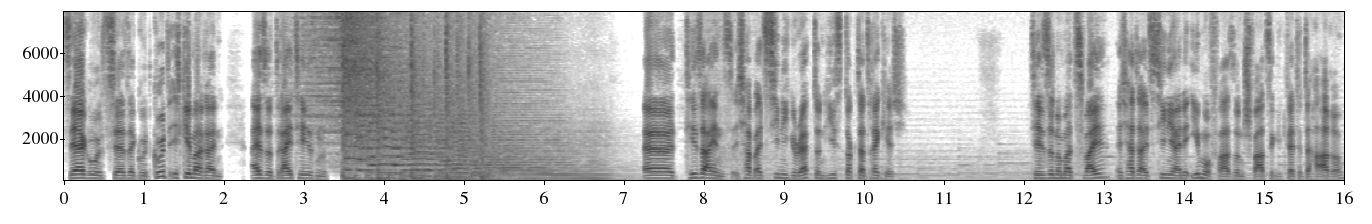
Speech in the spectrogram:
Sehr gut, sehr, sehr gut. Gut, ich gehe mal rein. Also, drei Thesen. Äh, These 1. Ich habe als Teenie gerappt und hieß Dr. Dreckig. These Nummer 2. Ich hatte als Teenie eine Emo-Phase und schwarze geglättete Haare.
